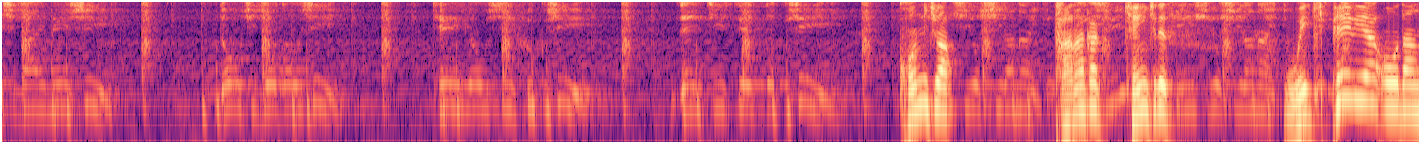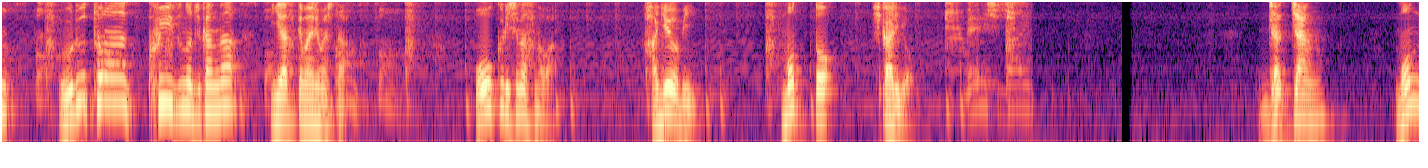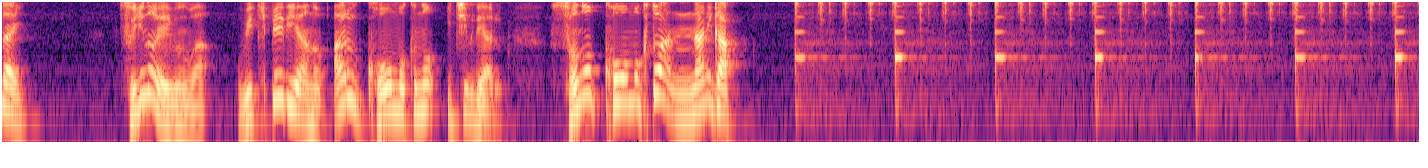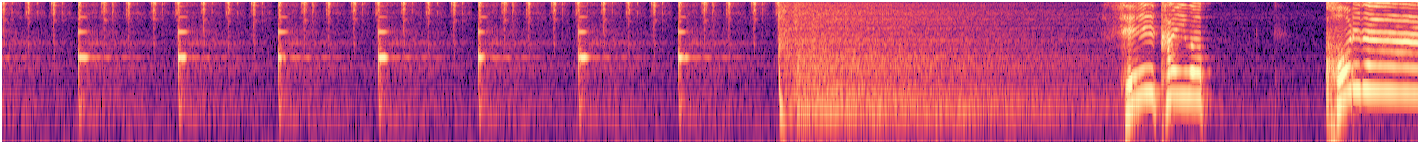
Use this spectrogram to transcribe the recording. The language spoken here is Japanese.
詞代名詞動詞助動詞形容詞副詞前置接続詞こんにちは。田中健一です。ウィキペディア横断ウルトラクイズの時間がやってまいりました。お送りしますのはハゲ帯もっと光を。じゃじゃん。問題次の英文はウィキペディアのある項目の一部である。その項目とは何か？正解はこれだ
